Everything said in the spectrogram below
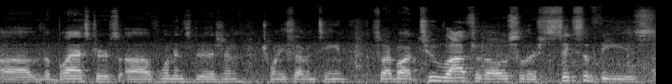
uh, the blasters of women's division 2017 so i bought two lots of those so there's six of these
